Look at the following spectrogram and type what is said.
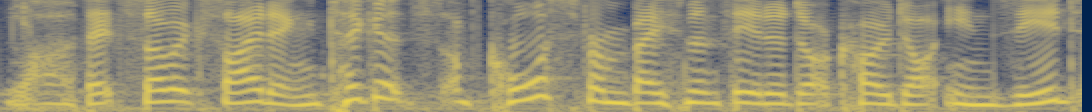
Yeah. Oh, that's so exciting. Tickets, of course, from basementtheatre.co.nz.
